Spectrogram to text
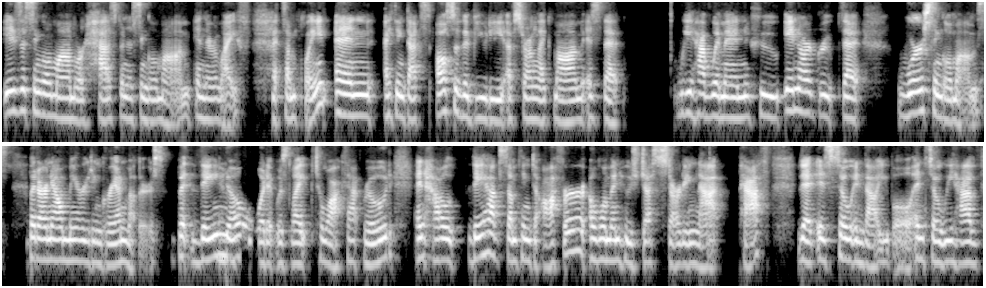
is a single mom or has been a single mom in their life at some point and i think that's also the beauty of strong like mom is that we have women who in our group that were single moms but are now married and grandmothers. But they yeah. know what it was like to walk that road and how they have something to offer a woman who's just starting that path that is so invaluable. And so we have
